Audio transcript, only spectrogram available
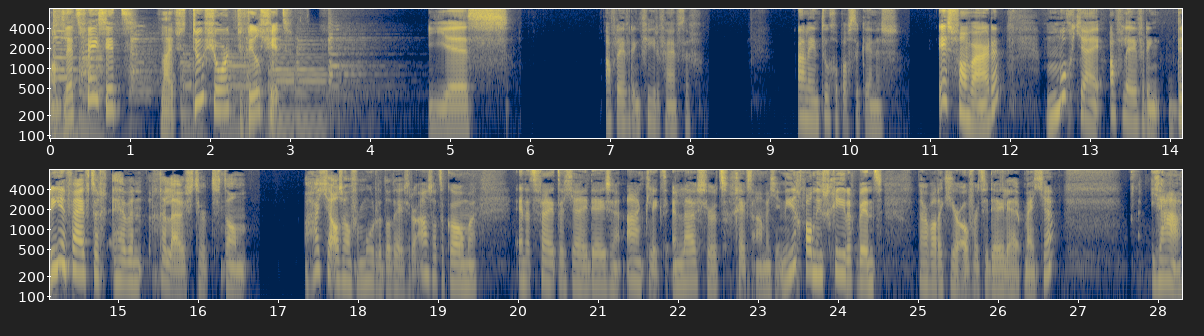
want let's face it, life's too short to feel shit. Yes. Aflevering 54. Alleen toegepaste kennis is van waarde. Mocht jij aflevering 53 hebben geluisterd, dan had je al zo'n vermoeden dat deze eraan zat te komen. En het feit dat jij deze aanklikt en luistert, geeft aan dat je in ieder geval nieuwsgierig bent naar wat ik hierover te delen heb met je. Ja,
